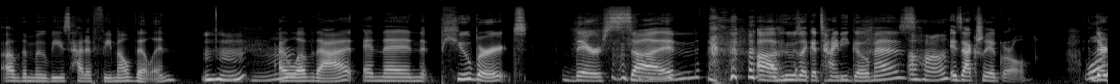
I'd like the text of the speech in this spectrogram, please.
of the movies had a female villain. Mm-hmm. I love that. And then Pubert, their son, uh, who's like a tiny Gomez, is actually a girl. They're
